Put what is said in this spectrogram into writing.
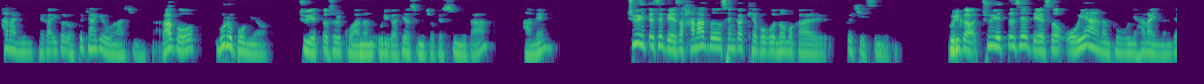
하나님 제가 이걸 어떻게 하길 원하십니까? 라고 물어보며 주의 뜻을 구하는 우리가 되었으면 좋겠습니다. 아멘. 주의 뜻에 대해서 하나 더 생각해보고 넘어갈 것이 있습니다. 우리가 주의 뜻에 대해서 오해하는 부분이 하나 있는데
